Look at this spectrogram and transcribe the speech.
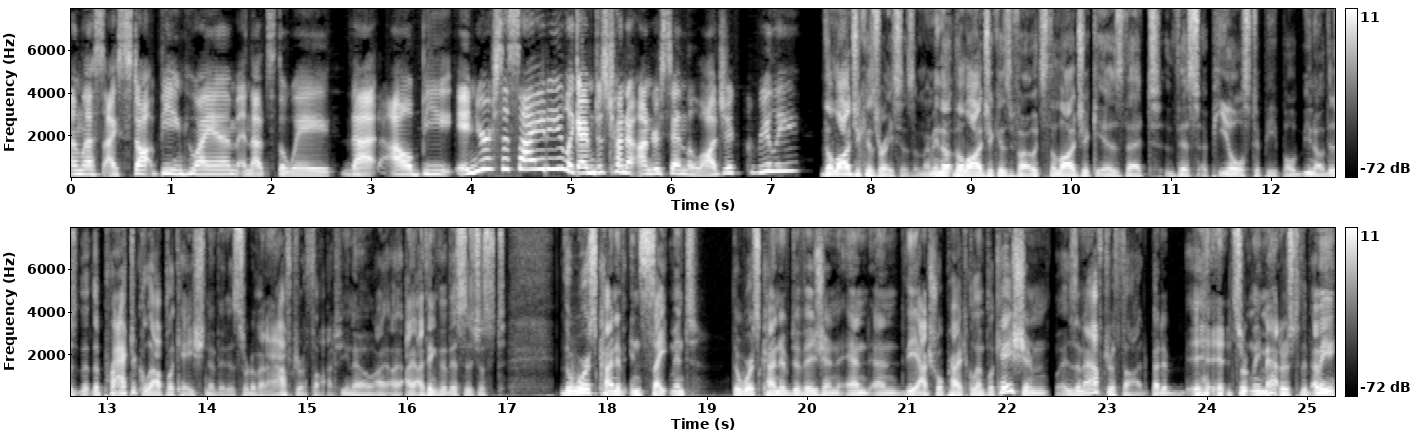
unless I stop being who I am and that's the way that I'll be in your society. Like I'm just trying to understand the logic really. The logic is racism. I mean, the, the logic is votes. The logic is that this appeals to people. You know, the, the, practical application of it is sort of an afterthought. You know, I, I, I think that this is just the worst kind of incitement the worst kind of division, and and the actual practical implication is an afterthought. But it, it certainly matters to the. I mean,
